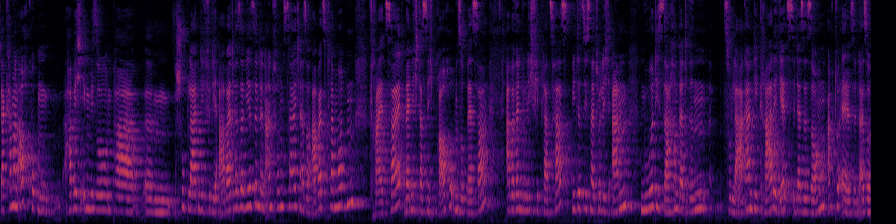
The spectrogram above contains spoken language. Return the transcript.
da kann man auch gucken, habe ich irgendwie so ein paar ähm, Schubladen, die für die Arbeit reserviert sind, in Anführungszeichen, also Arbeitsklamotten, Freizeit. Wenn ich das nicht brauche, umso besser. Aber wenn du nicht viel Platz hast, bietet es sich natürlich an, nur die Sachen da drin zu lagern, die gerade jetzt in der Saison aktuell sind. Also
